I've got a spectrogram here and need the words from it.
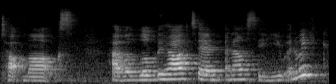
top marks. Have a lovely half term and I'll see you in a week.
